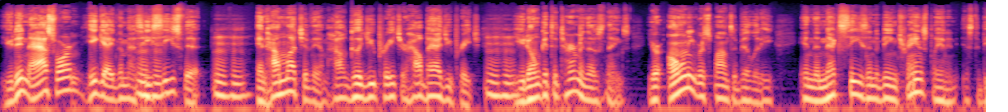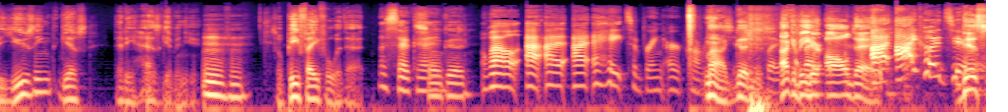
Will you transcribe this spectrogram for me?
you didn't ask for them. He gave them as He mm-hmm. sees fit. Mm-hmm. And how much of them, how good you preach or how bad you preach. Mm-hmm. You don't get to determine those things. Your only responsibility in the next season of being transplanted is to be using the gifts that He has given you. Mm-hmm. So be faithful with that. That's so good. So good. Well, I, I, I hate to bring our conversation. My goodness. close, I could be here all day. I, I could too. this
